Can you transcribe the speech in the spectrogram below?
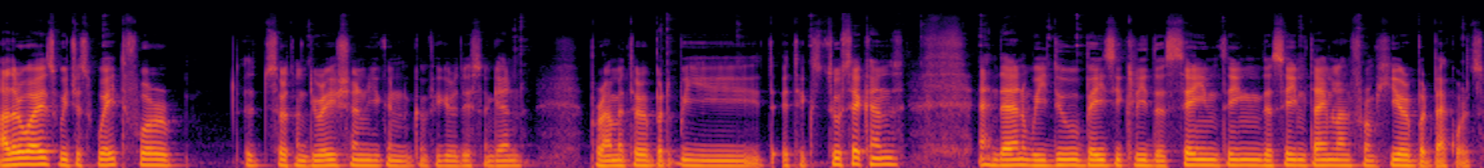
Otherwise, we just wait for a certain duration. You can configure this again parameter, but we it takes two seconds. And then we do basically the same thing, the same timeline from here, but backwards,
